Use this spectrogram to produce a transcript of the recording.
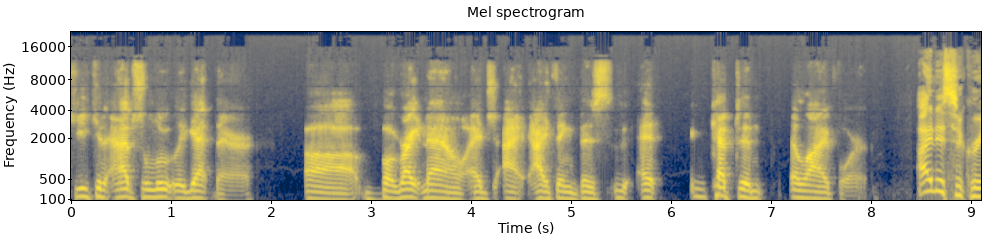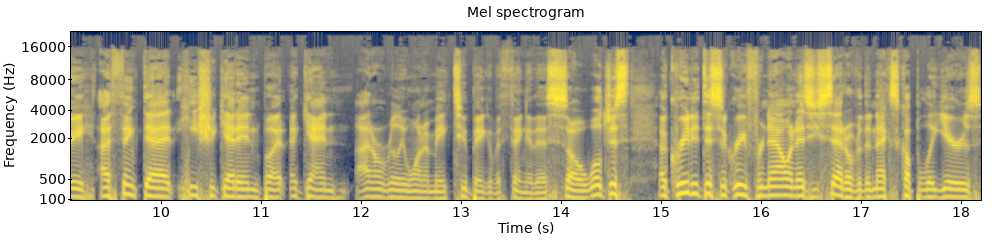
he can absolutely get there. Uh, but right now, I I, I think this it kept him alive for it. I disagree. I think that he should get in, but again, I don't really want to make too big of a thing of this. So we'll just agree to disagree for now. And as you said, over the next couple of years,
